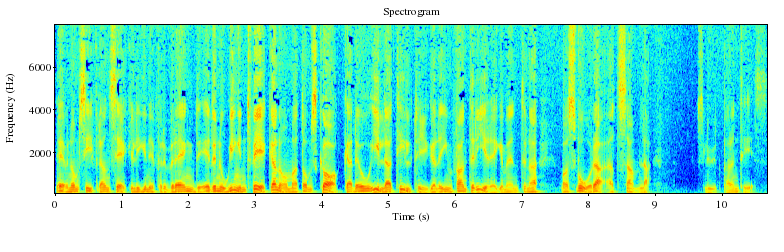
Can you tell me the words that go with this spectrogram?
Även om siffran säkerligen är förvrängd är det nog ingen tvekan om att de skakade och illa tilltygade infanteriregementerna var svåra att samla. Slut parentes.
